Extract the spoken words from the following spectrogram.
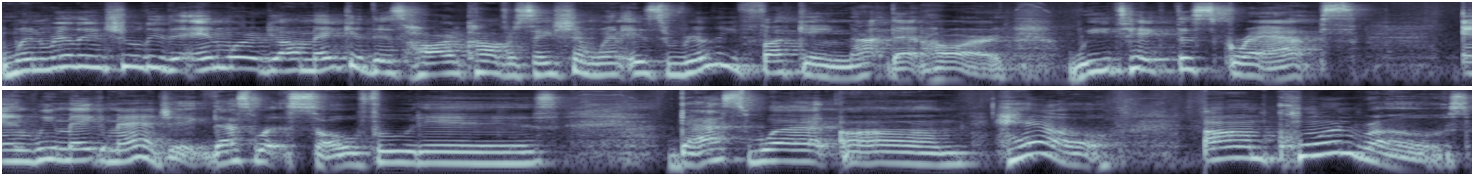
When really and truly the N word, y'all make it this hard conversation when it's really fucking not that hard. We take the scraps and we make magic. That's what soul food is. That's what um hell um cornrows,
